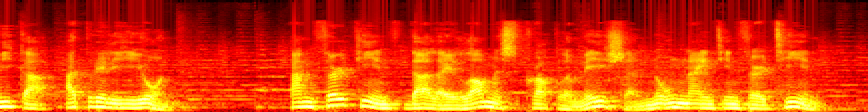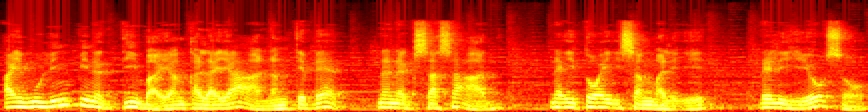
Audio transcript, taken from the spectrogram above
wika at relihiyon. Ang 13th Dalai Lama's Proclamation noong 1913 ay muling pinagtibay ang kalayaan ng Tibet na nagsasaad na ito ay isang maliit, relihiyoso,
